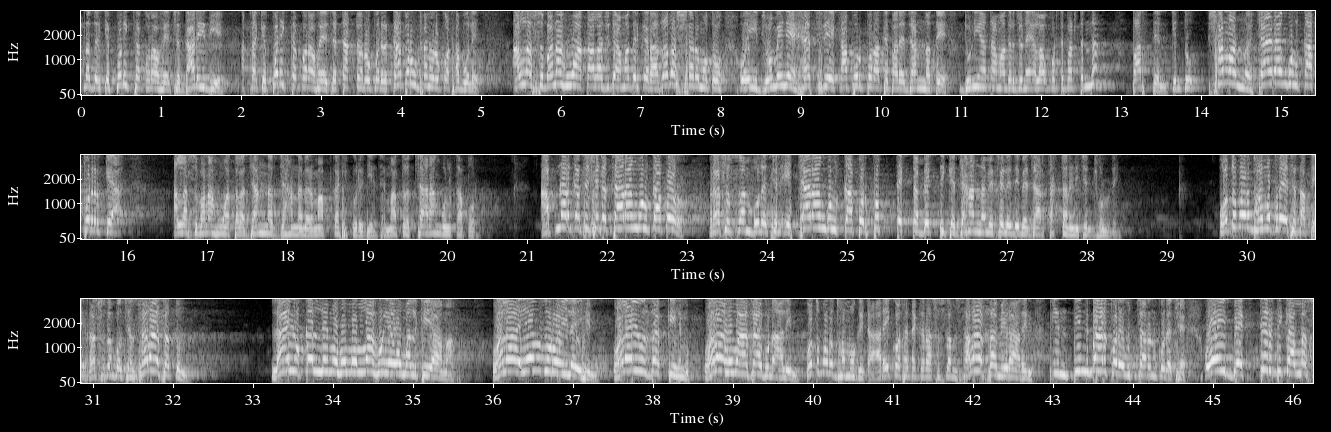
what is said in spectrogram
আপনাদেরকে পরীক্ষা করা হয়েছে দাড়ি দিয়ে। আপনাকে পরীক্ষা করা হয়েছে টাকটার উপরের কাপড় উঠানোর কথা বলে। আল্লাহ সুবানা হুয়া তালা যদি আমাদেরকে রাজাবাসার মতো ওই জমিনে হ্যাচড়িয়ে কাপড় পরাতে পারে জান্নাতে, দুনিয়াতে আমাদের জন্য এলাও করতে পারতেন না? পারতেন, কিন্তু সামান্য চার আঙ্গুল কাপড়ের কে আল্লাহ সুবানা হুয়া তালা জান্নাত জাহান্নামের মাপকাঠি করে দিয়েছে, মাত্র চার আঙ্গুল কাপড়। আপনার কাছে সেটা চার আঙ্গুল কাপড়। রাসুসলাম বলেছেন, এই চার আঙ্গুল কাপড় প্রত্যেকটা ব্যক্তিকে জাহান নামে ফেলে দেবে যার টাকটানের নিচে ঝুলবে। কত বড় ধমক রয়েছে তাতে? রাসুলাম বলছেন, সালাসাতুন আলিম। কত বড় ধমক এটা। আর এই কথাটাকে তিন, তিনবার করে উচ্চারণ করেছে। ওই ব্যক্তির দিকে আল্লাহ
